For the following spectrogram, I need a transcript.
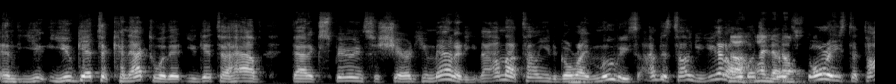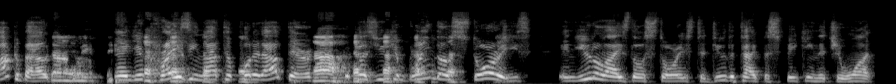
and you you get to connect with it. You get to have that experience of shared humanity. Now, I'm not telling you to go write movies. I'm just telling you you got a whole bunch of good stories to talk about, no. and you're crazy not to put it out there because you can bring those stories and utilize those stories to do the type of speaking that you want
